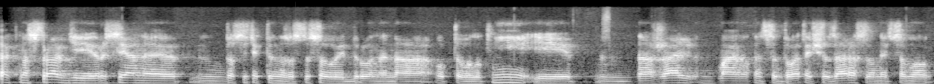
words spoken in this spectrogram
Так, насправді росіяни досить активно застосовують дрони на оптоволокні, і, на жаль, маємо констатувати, що зараз вони в цьому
